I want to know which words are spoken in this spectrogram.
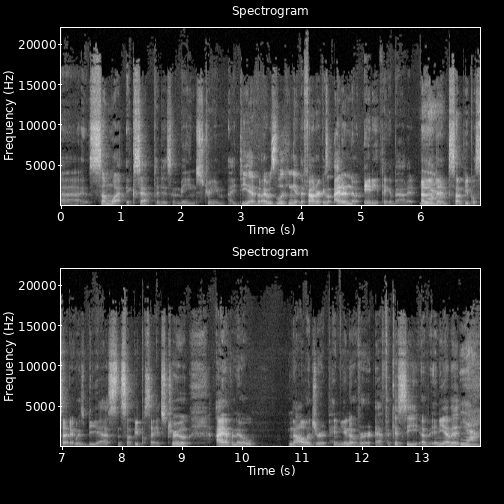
uh, somewhat accepted as a mainstream idea. But I was looking at the founder because I don't know anything about it other Yeah. than some people said it was BS and some people say it's true. I have no knowledge or opinion over efficacy of any of it. Yeah,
